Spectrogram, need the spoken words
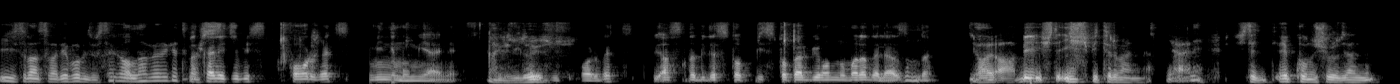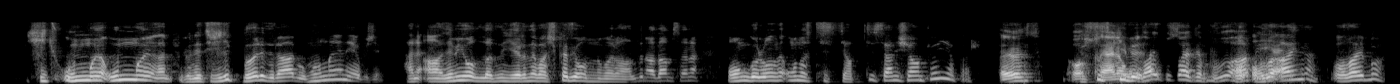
iyi transfer yapabilirsek Allah bereket versin. Bir kaleci bir forvet minimum yani. %100. Forvet aslında bir de stop bir stoper bir on numara da lazım da. Ya abi işte iş bitirmen Yani işte hep konuşuyoruz yani hiç umma, umma yöneticilik böyledir abi. Umulmaya ne yapacak? Hani Adem'i yolladın yerine başka bir on numara aldın. Adam sana 10 gol 10 asist yaptı. Sen şampiyon yapar. Evet. O, Yusuf yani gibi. olay bu zaten. Bu o, abi olay, yani. Aynen. Olay bu.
